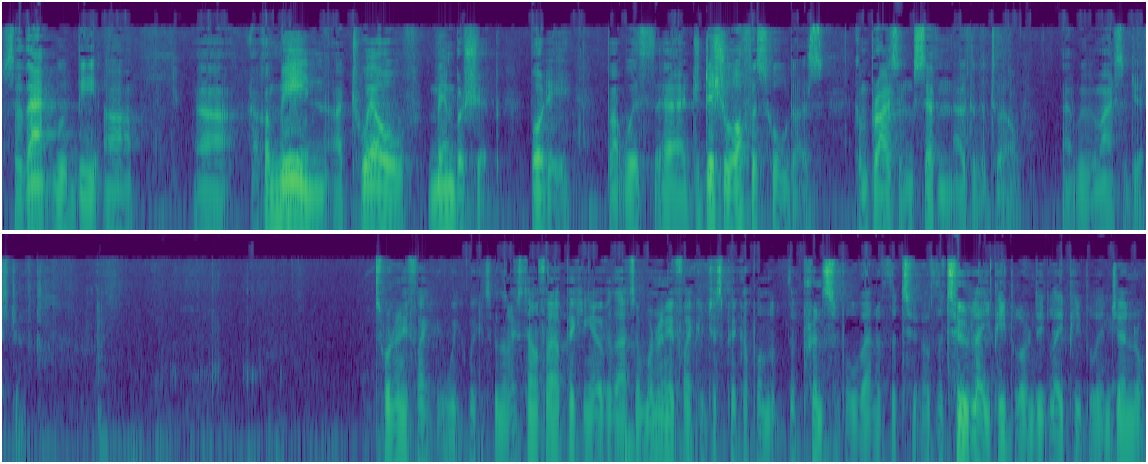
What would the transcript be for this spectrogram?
So that would be uh, uh, remain a 12 membership body, but with uh, judicial office holders comprising seven out of the 12. That would be my suggestion. I was wondering if I, we, we could spend the next half hour picking over that. I'm wondering if I could just pick up on the, the principle then of the, two, of the two lay people, or indeed lay people in general,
